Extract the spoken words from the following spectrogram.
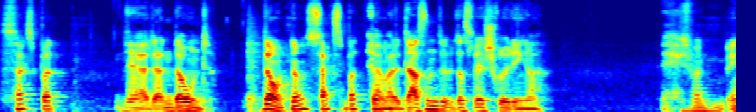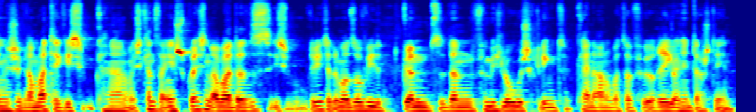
Sucks, but Naja, dann don't. Don't, ne? Sucks, but don't. Ja, weil das, das wäre Schrödinger. Ich meine, englische Grammatik, ich, keine Ahnung, ich kann zwar Englisch sprechen, aber das ist, ich rede halt immer so, wie das dann für mich logisch klingt. Keine Ahnung, was da für Regeln hinterstehen.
